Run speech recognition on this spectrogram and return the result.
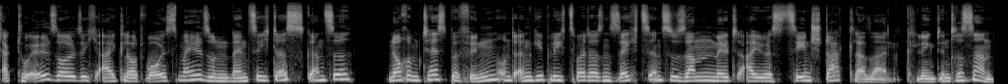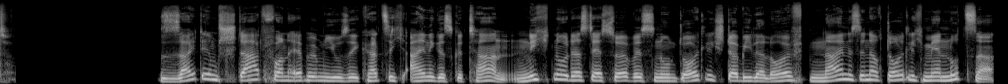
Aktuell soll sich iCloud Voicemail, so nennt sich das Ganze, noch im Test befinden und angeblich 2016 zusammen mit iOS 10 startklar sein. Klingt interessant. Seit dem Start von Apple Music hat sich einiges getan. Nicht nur, dass der Service nun deutlich stabiler läuft, nein, es sind auch deutlich mehr Nutzer.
